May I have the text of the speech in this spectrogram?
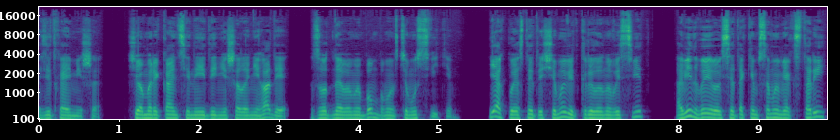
зітхає Міша, що американці не єдині шалені гади з водневими бомбами в цьому світі. Як пояснити, що ми відкрили новий світ, а він виявився таким самим, як старий,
